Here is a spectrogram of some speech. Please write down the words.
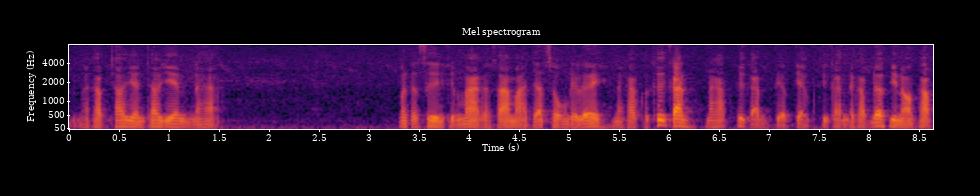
ำนะครับ เช้าเย็นเช้าเย็นนะฮะมันก็ซื่นขึ้นมากก็สามารถจัดทรงได้เลยนะครับ ก็คือกันนะครับ คือกันเปรียบเทียบคือกันนะครับ เด้อพี่น้องครับ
